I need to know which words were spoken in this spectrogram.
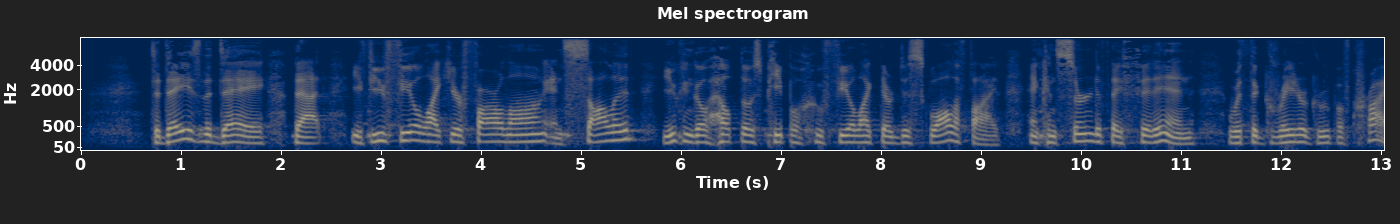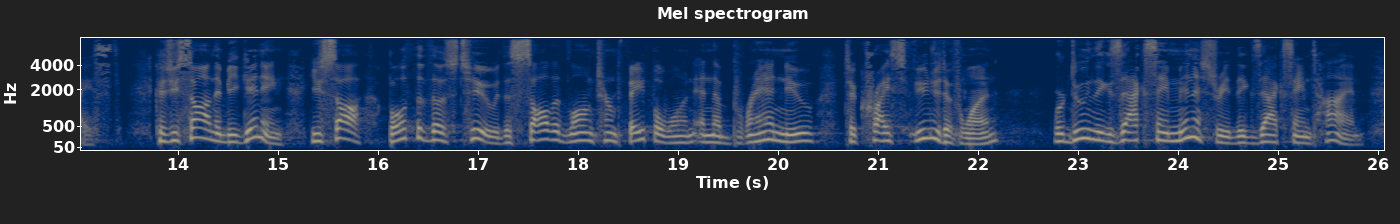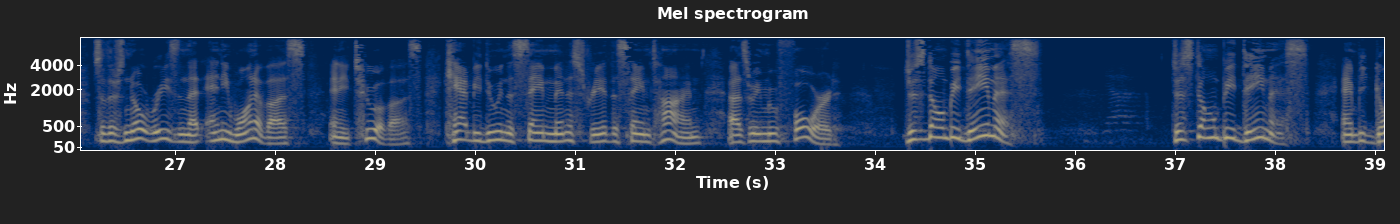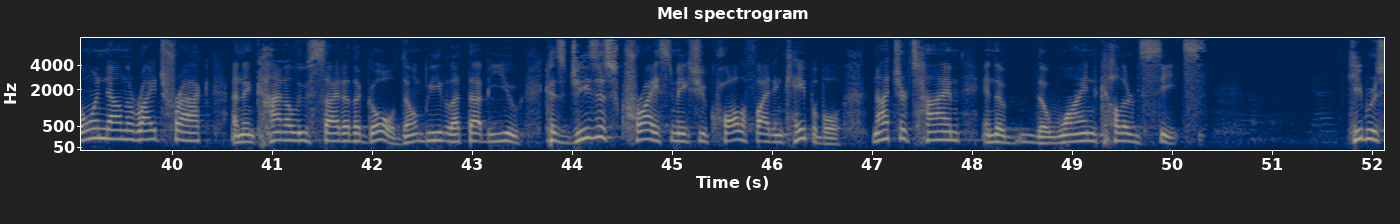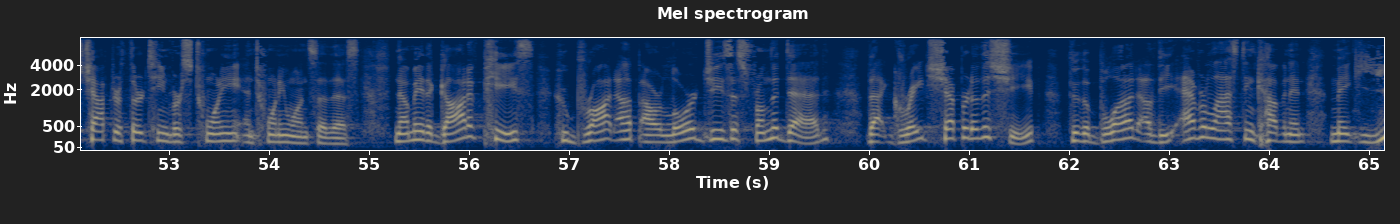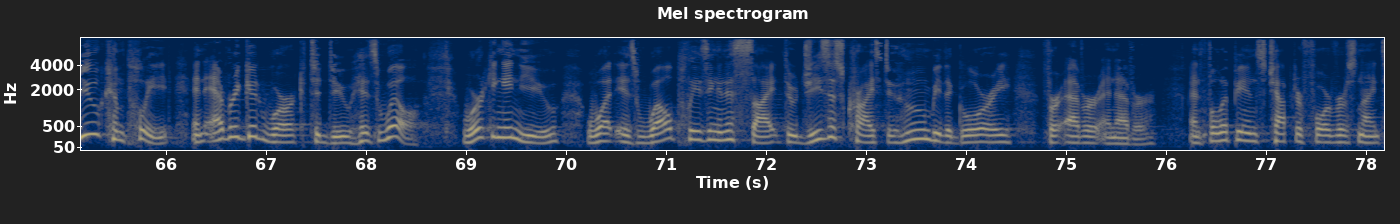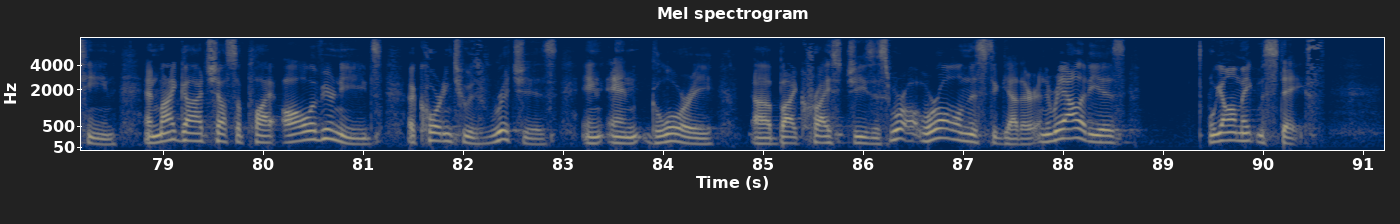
Today is the day that if you feel like you're far along and solid, you can go help those people who feel like they're disqualified and concerned if they fit in with the greater group of Christ. Because you saw in the beginning, you saw both of those two, the solid long-term faithful one and the brand new to Christ fugitive one, were doing the exact same ministry at the exact same time. So there's no reason that any one of us, any two of us, can't be doing the same ministry at the same time as we move forward. Just don't be Demas. Just don't be Demas and be going down the right track and then kind of lose sight of the goal. Don't be, let that be you. Because Jesus Christ makes you qualified and capable, not your time in the, the wine colored seats. Hebrews chapter 13 verse 20 and 21 said this. Now may the God of peace who brought up our Lord Jesus from the dead, that great shepherd of the sheep, through the blood of the everlasting covenant, make you complete in every good work to do his will, working in you what is well pleasing in his sight through Jesus Christ to whom be the glory forever and ever and Philippians chapter 4 verse 19. And my God shall supply all of your needs according to his riches and, and glory uh, by Christ Jesus. We're all, we're all in this together. And the reality is we all make mistakes.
